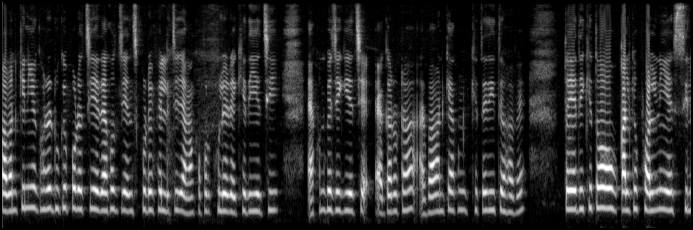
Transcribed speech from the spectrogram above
বাবানকে নিয়ে ঘরে ঢুকে পড়েছি, এ দেখো চেঞ্জ করে ফেলেছি জামা কাপড় খুলে রেখে দিয়েছি। এখন বেজে গিয়েছে এগারোটা, আর বাবানকে এখন খেতে দিতে হবে। তো এদিকে তো কালকে ফল নিয়ে এসেছিল,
